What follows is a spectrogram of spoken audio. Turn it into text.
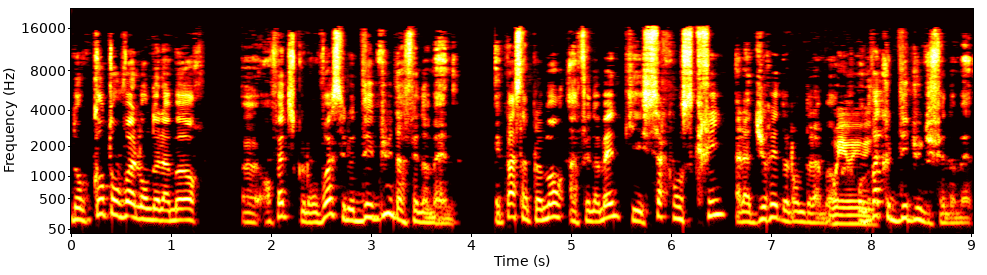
Donc, quand on voit l'onde de la mort, euh, en fait, ce que l'on voit, c'est le début d'un phénomène et pas simplement un phénomène qui est circonscrit à la durée de l'onde de la mort. Oui, oui, on ne oui. voit que le début du phénomène.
